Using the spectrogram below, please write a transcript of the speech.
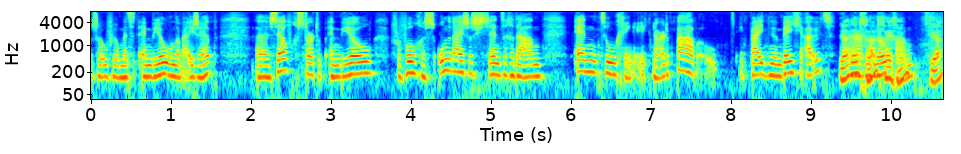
zoveel met het MBO-onderwijs heb. Zelf gestart op MBO, vervolgens onderwijsassistenten gedaan. En toen ging ik naar de PABO. Ik bijt nu een beetje uit. ja, nee, naar ga, je gaan. Ja?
